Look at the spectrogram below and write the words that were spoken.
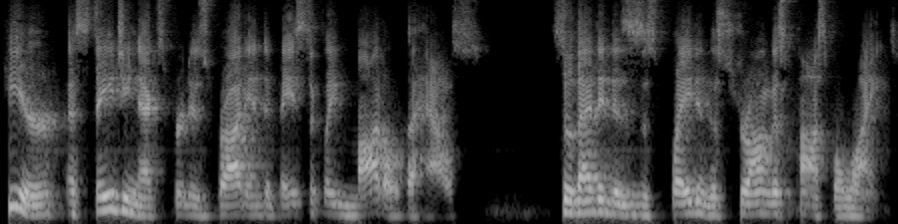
Here, a staging expert is brought in to basically model the house so that it is displayed in the strongest possible light.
